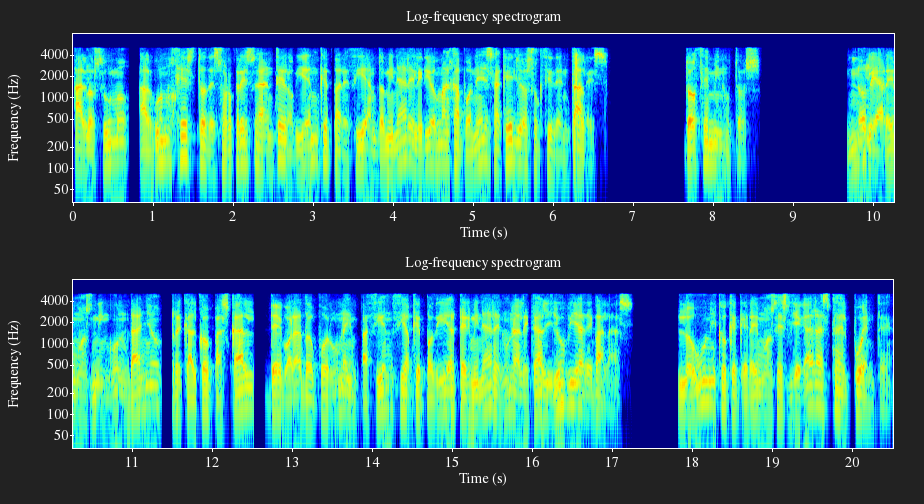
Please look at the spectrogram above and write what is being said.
A lo sumo, algún gesto de sorpresa ante lo bien que parecían dominar el idioma japonés aquellos occidentales. Doce minutos. No le haremos ningún daño, recalcó Pascal, devorado por una impaciencia que podía terminar en una letal lluvia de balas. Lo único que queremos es llegar hasta el puente.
